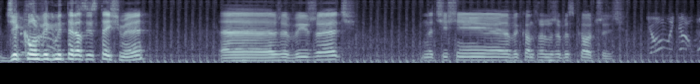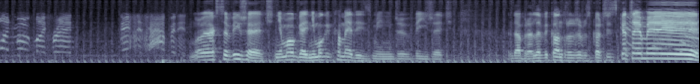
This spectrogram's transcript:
Gdziekolwiek my teraz jesteśmy. Eee, żeby wyjrzeć. Naciśnij lewy kontrol, żeby skoczyć. No ja chcę wyjrzeć. Nie mogę, nie mogę kamery zmienić, żeby wyjrzeć. Dobra, lewy kontrol, żeby skoczyć. Skaczemy!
